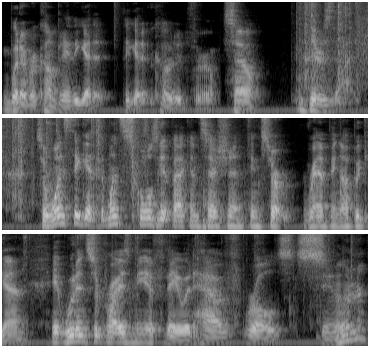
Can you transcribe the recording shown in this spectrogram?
whatever company they get it they get it coded through. So there's that. So once they get once schools get back in session and things start ramping up again, it wouldn't surprise me if they would have rolls soon.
